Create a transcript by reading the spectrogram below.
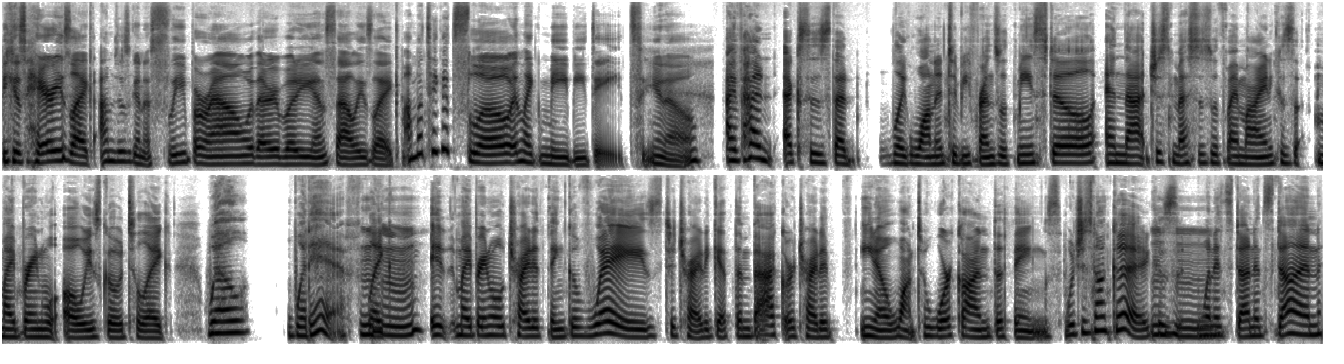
Because Harry's like, I'm just gonna sleep around with everybody, and Sally's like, I'm gonna take it slow and like maybe date, you know? I've had exes that like wanted to be friends with me still, and that just messes with my mind because my brain will always go to like, well, what if? Like, Mhm. it my brain will try to think of ways to try to get them back or try to you know want to work on the things which is not good because Mhm. when it's done it's done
